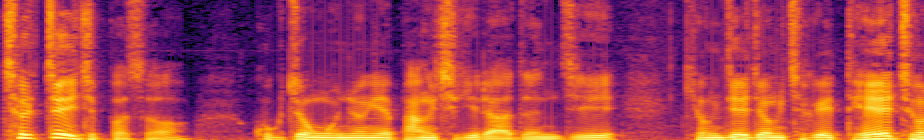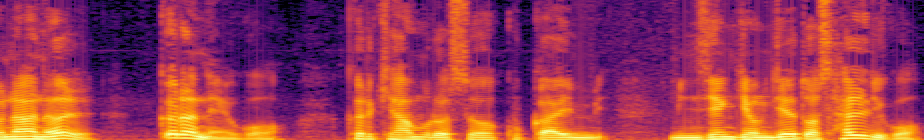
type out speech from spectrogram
철저히 짚어서 국정 운영의 방식이라든지 경제 정책의 대전환을 끌어내고 그렇게 함으로써 국가의 민생 경제도 살리고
